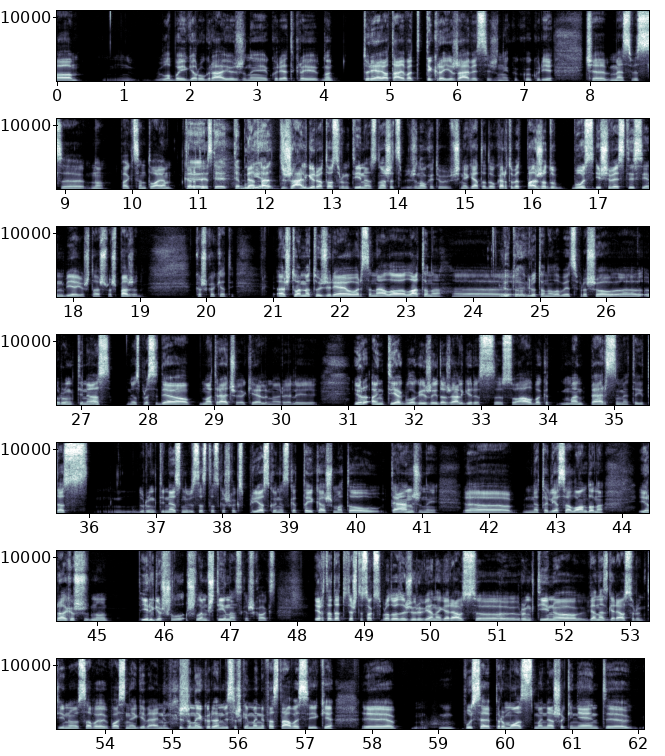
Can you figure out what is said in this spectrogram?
labai gerų grajų, žinai, kurie tikrai, nu, turėjo tą, vat, tikrąjį žavesį, žinai, ku- ku- kurį čia mes vis, e, nu, paakcentuojam kartais. Te, te, Bet tebūnie. a, žalgerio tos rungtynės, nu aš ats- žinau, kad jau šnekėta daug kartų, bet pažadu bus išvestis į NBA iš to, aš, aš pažadu kažkokia tai. Aš tuo metu žiūrėjau Arsenalo Latono, uh, Liutono. Liutono labai atsiprašau, uh, rungtynes, nes prasidėjo nuo trečiojo kėlinio realiai. Ir antiek blogai žaidė Žalgeris su Alba, kad man persimetė į tas rungtynes, nu visas tas kažkoks prieskonis, kad tai, ką aš matau ten, žinai, e, netoliese Londono, yra kažkoks, nu, irgi šl šlamštynas kažkoks. Ir tada tu- aš tiesiog supratau, aš žiūriu vieną geriausių rungtynių, vienas geriausių rungtynių savo vos ne gyvenime, žinai, kur ten visiškai manifestavosi iki e, pusę pirmos mane šokinėjantį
